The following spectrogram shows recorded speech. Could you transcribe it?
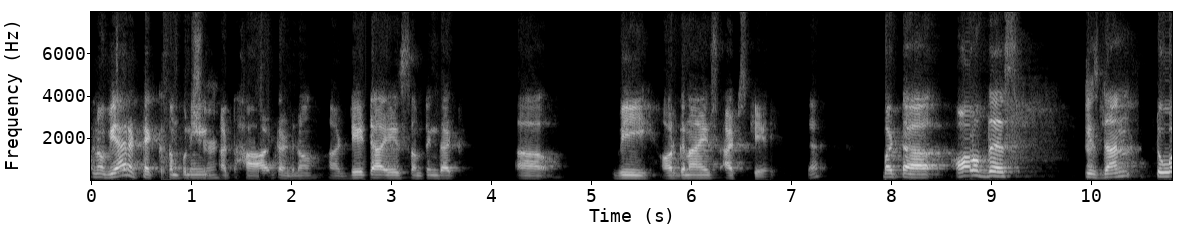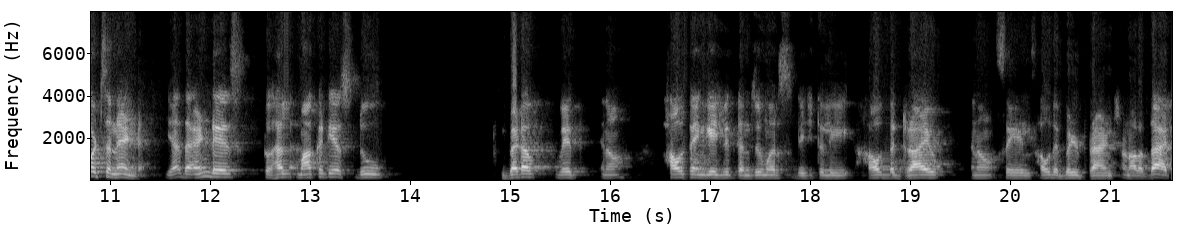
you know we are a tech company sure. at heart, and you know uh, data is something that uh, we organize at scale. Yeah. But uh, all of this is done towards an end. Yeah. The end is to help marketers do better with you know how they engage with consumers digitally, how they drive you know sales, how they build brands, and all of that.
